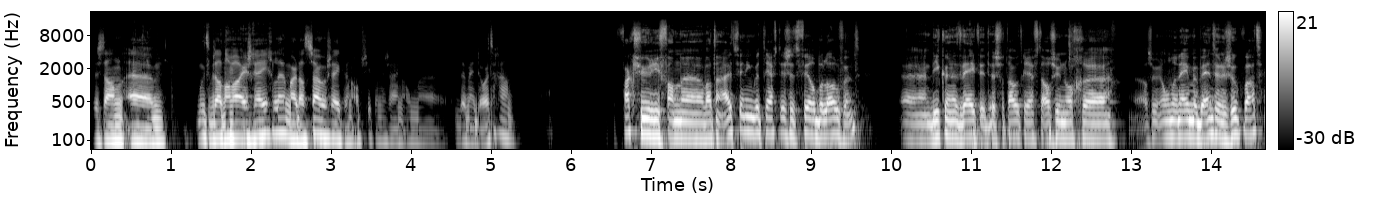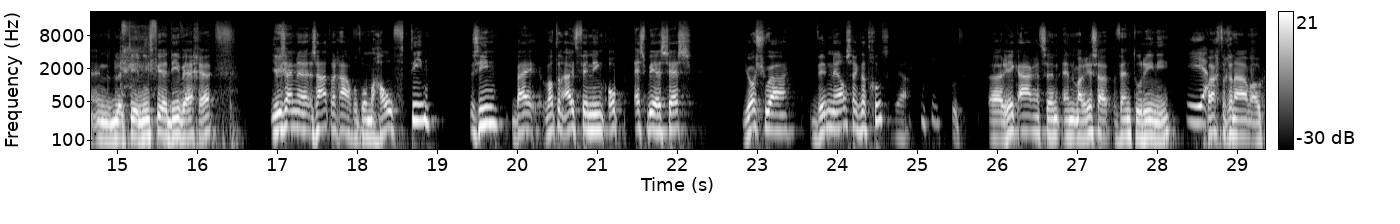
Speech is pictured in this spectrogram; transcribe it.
Dus dan ehm, moeten we dat nog wel eerst regelen. Maar dat zou zeker een optie kunnen zijn om ermee door te gaan. de vakjury van wat een uitvinding betreft is het veelbelovend. Eh, die kunnen het weten. Dus wat dat betreft, als u nog eh, als u een ondernemer bent en u zoekt wat... en het lukt hier niet via die weg, hè. Jullie zijn eh, zaterdagavond om half tien te zien... bij Wat een Uitvinding op SBS 6. Joshua Wimnel, zeg ik dat goed? Ja. Goed. Eh, Rick Arendsen en Marissa Venturini. Ja. Prachtige naam ook.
